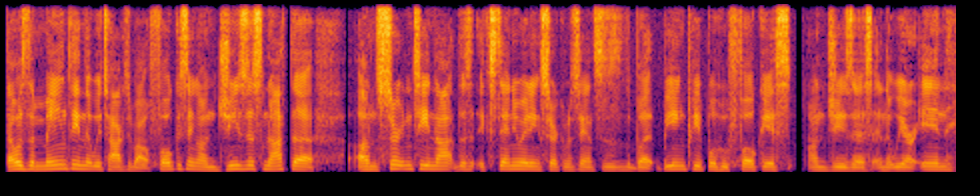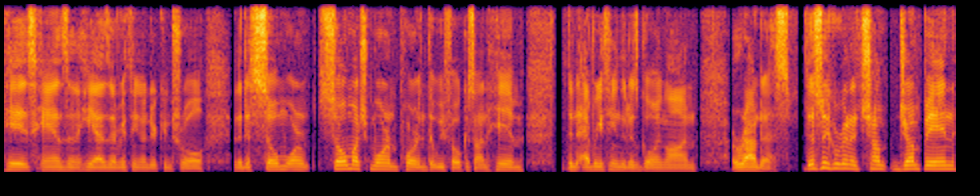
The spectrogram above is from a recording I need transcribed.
That was the main thing that we talked about, focusing on Jesus, not the uncertainty, not the extenuating circumstances, but being people who focus on Jesus and that we are in his hands and that he has everything under control. And that it's so more so much more important that we focus on him than everything that is going on around us. This week we're going to jump jump in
